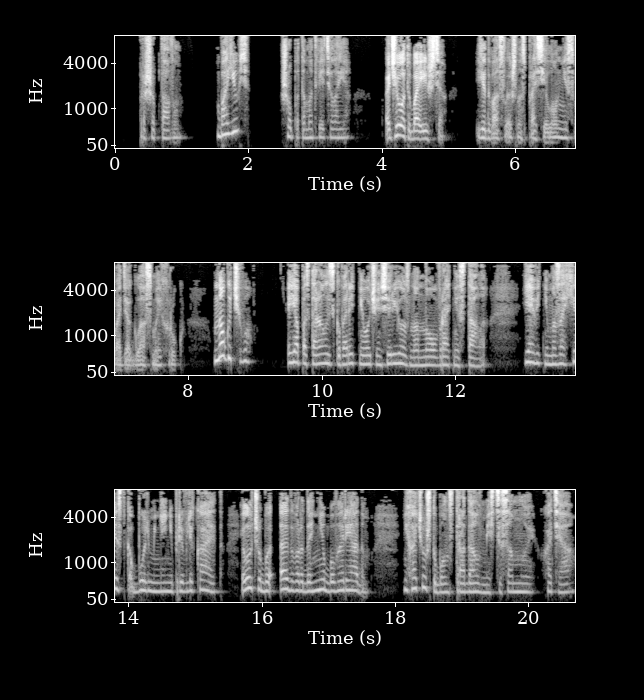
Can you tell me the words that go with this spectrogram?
— прошептал он. «Боюсь», — шепотом ответила я. «А чего ты боишься?» — едва слышно спросил он, не сводя глаз с моих рук. «Много чего». Я постаралась говорить не очень серьезно, но врать не стала. Я ведь не мазохистка, боль меня не привлекает, и лучше бы Эдварда не было рядом — не хочу, чтобы он страдал вместе со мной, хотя,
